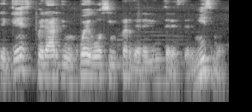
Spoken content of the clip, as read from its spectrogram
de qué esperar de un juego sin perder el interés del mismo.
